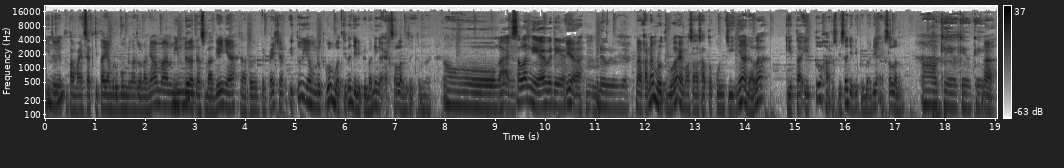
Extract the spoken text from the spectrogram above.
itu Hmm. ya, tentang mindset kita yang berhubung dengan zona nyaman, minder dan sebagainya atau peer pressure itu yang menurut gue buat kita jadi pribadi nggak excellent sih sebenarnya. Oh, nggak excellent nih ya berarti ya. Iya. mm-mm. Bener bener bener. Nah karena menurut gue emang salah satu kuncinya adalah kita itu harus bisa jadi pribadi yang excellent. Oh, Oke oke oke. Nah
